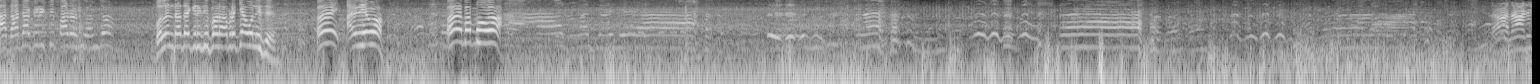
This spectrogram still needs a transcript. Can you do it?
આ દાદાગીરી થી પાડે છે સમજો ભલે ને દાદાગીરીથી પાડે આપણે ક્યાં ઓલી છે? બાપુ ના ના ના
